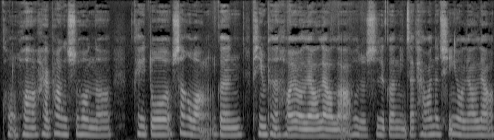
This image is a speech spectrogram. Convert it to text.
恐慌、害怕的时候呢，可以多上网跟亲朋好友聊聊啦，或者是跟你在台湾的亲友聊聊，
